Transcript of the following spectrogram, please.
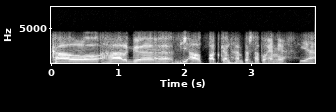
kalau harga si Alphard kan hampir 1 M ya. ya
